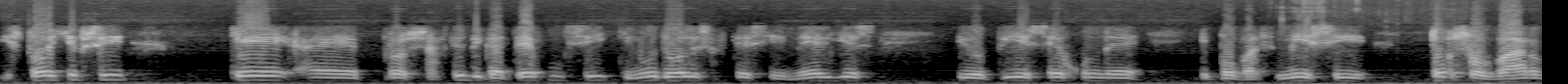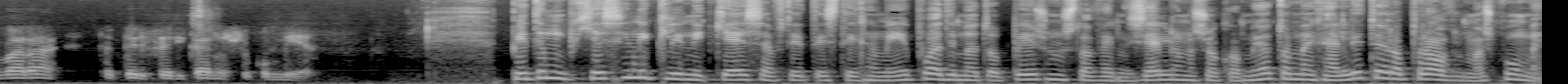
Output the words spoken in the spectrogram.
η στόχευση και ε, προς αυτή την κατεύθυνση κινούνται όλες αυτές οι ενέργειες οι οποίες έχουν υποβαθμίσει τόσο βάρβαρα τα περιφερικά νοσοκομεία. Πείτε μου, ποιες είναι οι κλινικές αυτή τη στιγμή που αντιμετωπίζουν στο Βενιζέλιο νοσοκομείο το μεγαλύτερο πρόβλημα. Α πούμε,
